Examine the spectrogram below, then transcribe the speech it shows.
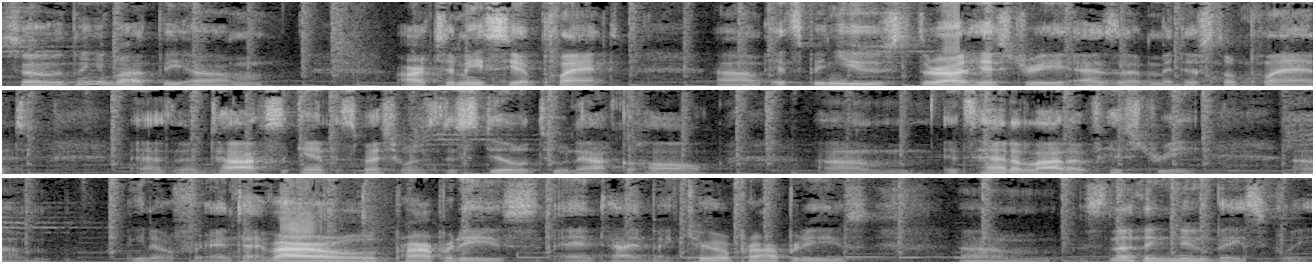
So the thing about the um, Artemisia plant, um, it's been used throughout history as a medicinal plant, as an intoxicant, especially when it's distilled to an alcohol. Um, it's had a lot of history, um, you know, for antiviral properties, antibacterial properties. Um, it's nothing new, basically,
